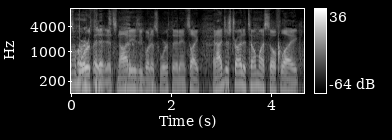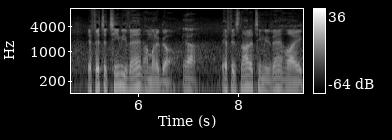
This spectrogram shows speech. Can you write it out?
It's, worth it. It's not easy, but it's worth it. And it's like, and I just try to tell myself like, if it's a team event, I'm gonna go. yeah. If it's not a team event, like,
